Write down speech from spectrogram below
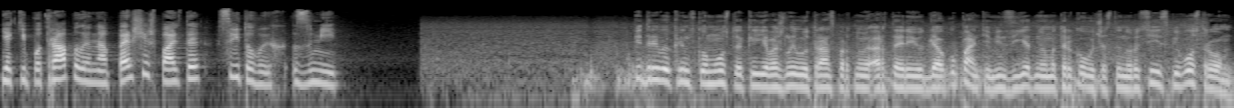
які потрапили на перші шпальти світових ЗМІ. Підриви Кримського мосту, який є важливою транспортною артерією для окупантів, він з'єднує материкову частину Росії з півостровом,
